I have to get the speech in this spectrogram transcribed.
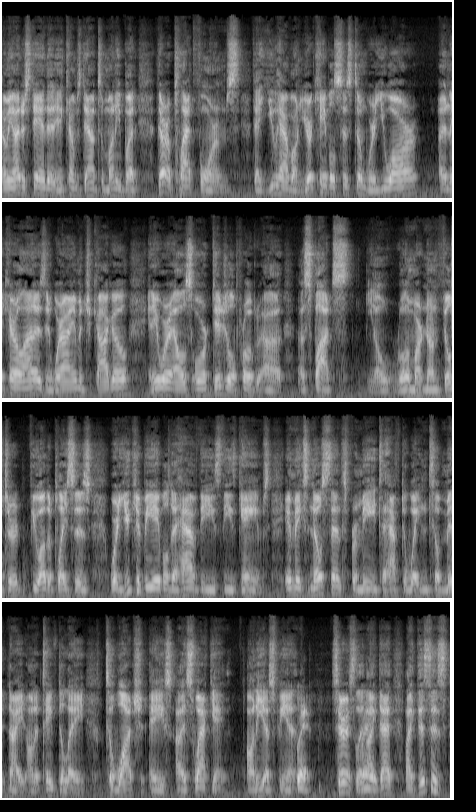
I mean, I understand that it comes down to money, but there are platforms that you have on your cable system where you are in the Carolinas and where I am in Chicago anywhere else, or digital program uh, uh, spots. You know, Roland Martin Unfiltered, a few other places where you could be able to have these these games. It makes no sense for me to have to wait until midnight on a tape delay to watch a, a SWAC game on ESPN. Right. Seriously, right. like that. Like this is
